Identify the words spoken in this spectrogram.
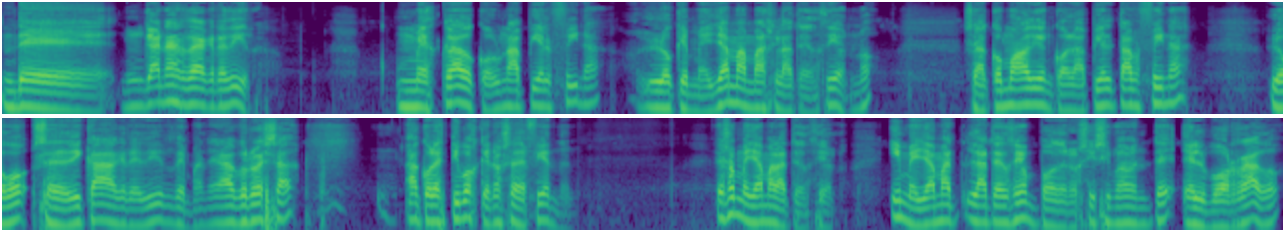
de ganas de agredir mezclado con una piel fina lo que me llama más la atención, ¿no? O sea, como alguien con la piel tan fina luego se dedica a agredir de manera gruesa a colectivos que no se defienden. Eso me llama la atención. Y me llama la atención poderosísimamente el borrado,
